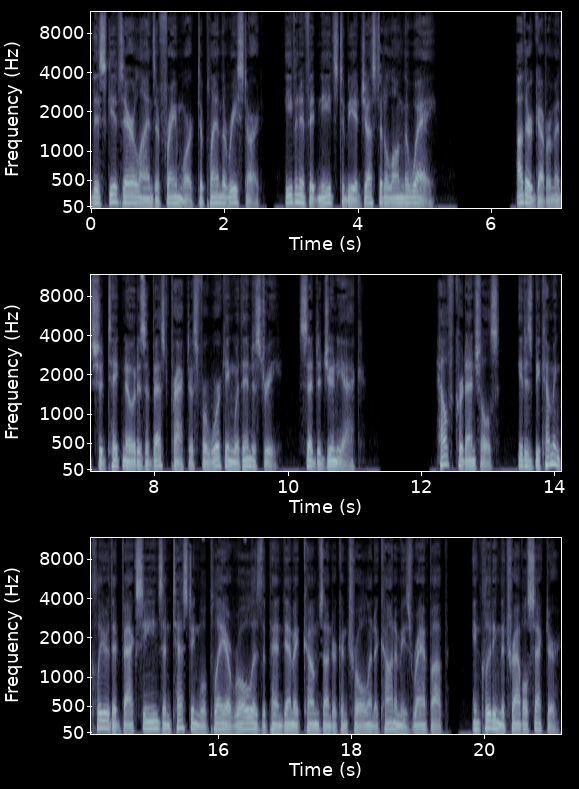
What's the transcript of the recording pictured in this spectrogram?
This gives airlines a framework to plan the restart, even if it needs to be adjusted along the way. Other governments should take note as a best practice for working with industry, said de Juniac. Health credentials It is becoming clear that vaccines and testing will play a role as the pandemic comes under control and economies ramp up, including the travel sector.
